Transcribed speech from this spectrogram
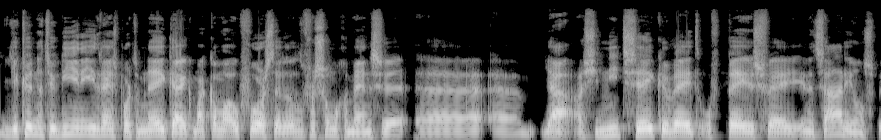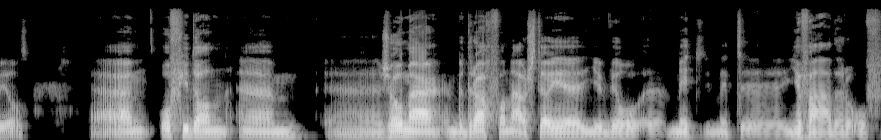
je kunt natuurlijk niet in iedereen's portemonnee kijken, maar ik kan me ook voorstellen dat het voor sommige mensen, eh, ehm, ja, als je niet zeker weet of PSV in het stadion speelt, ehm, of je dan ehm, eh, zomaar een bedrag van, nou, stel je, je wil eh, met, met eh, je vader of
